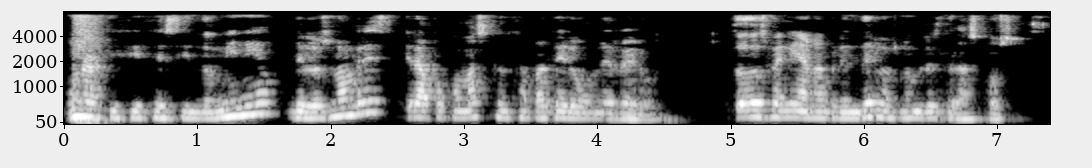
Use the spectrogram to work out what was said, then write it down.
Un artífice sin dominio de los nombres era poco más que un zapatero o un herrero. Todos venían a aprender los nombres de las cosas.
